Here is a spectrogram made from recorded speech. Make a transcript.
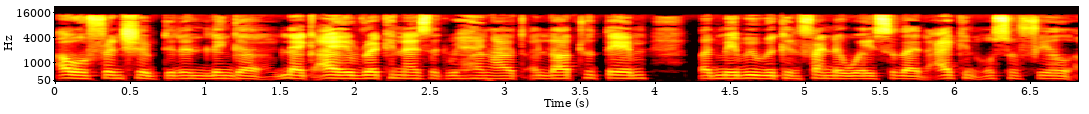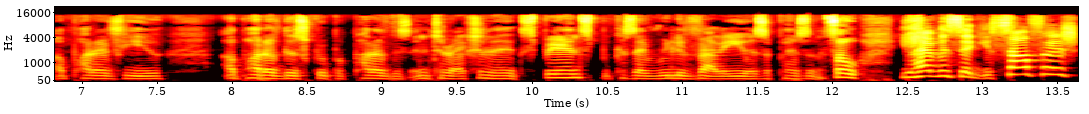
our friendship didn't linger. Like I recognize that we hang out a lot with them, but maybe we can find a way so that I can also feel a part of you, a part of this group, a part of this interaction and experience because I really value you as a person. So you haven't said you're selfish.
